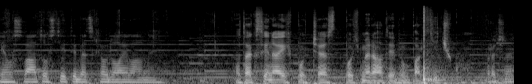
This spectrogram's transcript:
jeho svátosti tibetského Dalajlámy. A tak si na jejich počest pojďme dát jednu partičku. Proč ne?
